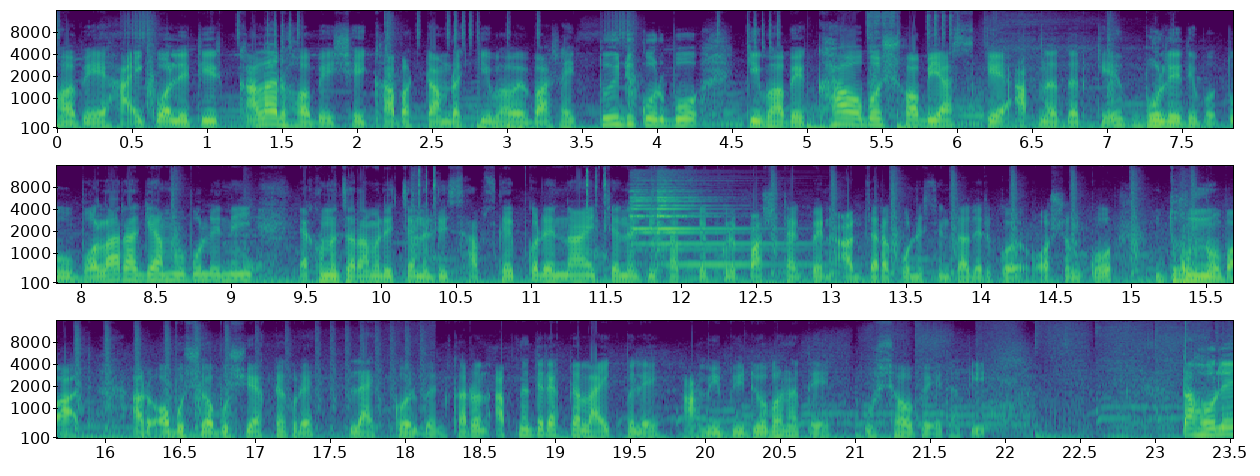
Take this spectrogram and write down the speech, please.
হবে হাই কোয়ালিটির কালার হবে, সেই খাবারটা আমরা কীভাবে বাসায় তৈরি করব, কীভাবে খাওয়াবো, সবই আজকে আপনাদেরকে বলে দেব। তো বলার আগে আমরা বলে নেই এখনও যারা এই চ্যানেলটি সাবস্ক্রাইব করেন নাই, চ্যানেলটি সাবস্ক্রাইব করে পাশে থাকবেন আর যারা করেছেন তাদেরকে অসংখ্য ধন্যবাদ। আর অবশ্যই অবশ্যই একটা করে লাইক করবেন, কারণ আপনাদের একটা লাইক পেলে আমি ভিডিও বানাতে উৎসাহ পেয়ে থাকি। তাহলে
